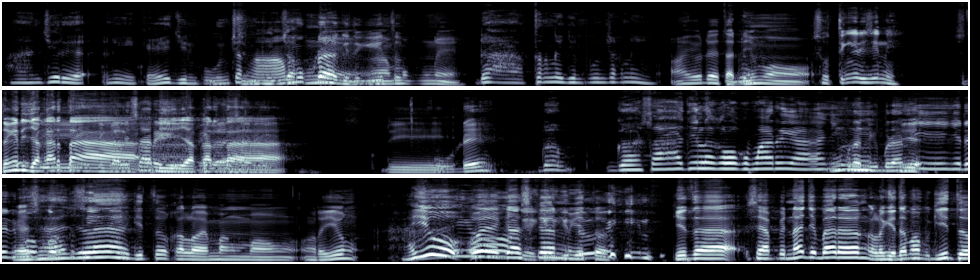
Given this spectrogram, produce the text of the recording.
Anjir ya, nih kayaknya jin puncak Jin ngamuk puncak dah nih, gitu-gitu. Ngamuk nih. Datang nih jin puncak nih. Ayo deh tadinya mau Syutingnya di sini. syutingnya di Di- Jakarta. di Kalisari. Di Di Jakarta. Kalisari. Di Udah, udah gas aja lah kalau kemari anjing berani-beraninya dari Gas Bogor ke Hmm, aja lah gitu kalau emang mau ngeriung ayo, Ayo, weh gaskan kayak gitu. gitu-gituin. Kita siapin aja bareng kalau kita mah begitu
